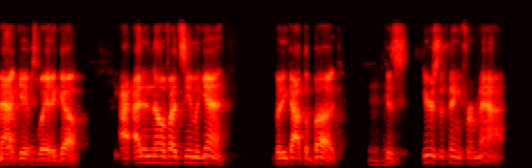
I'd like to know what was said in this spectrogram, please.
Matt yep. Gibbs, way to go. I, I, didn't know if I'd see him again, but he got the bug. Because mm-hmm. here's the thing for Matt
